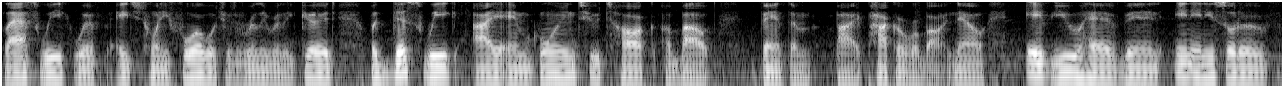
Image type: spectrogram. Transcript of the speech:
last week with H24, which was really really good, but this week I am going to talk about Phantom by Paco Rabanne. Now, if you have been in any sort of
